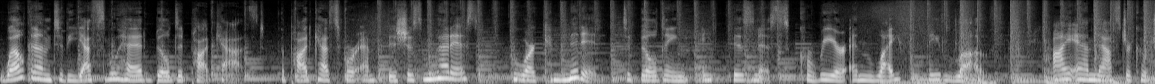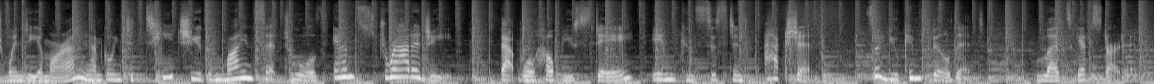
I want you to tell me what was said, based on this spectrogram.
Welcome to the Yes Mujer Build It podcast, the podcast for ambitious mujeres who are committed to building a business, career, and life they love. I am Master Coach Wendy Amara, and I'm going to teach you the mindset tools and strategy that will help you stay in consistent action so you can build it. Let's get started.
